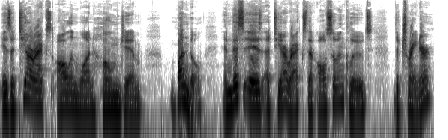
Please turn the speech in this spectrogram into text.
is a TRX all-in-one home gym bundle. And this is a TRX that also includes the trainer,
